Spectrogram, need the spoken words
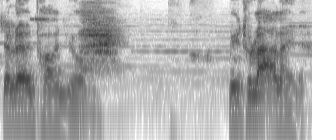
เจริญพรโยม มีธุระอะไรเนี่ย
